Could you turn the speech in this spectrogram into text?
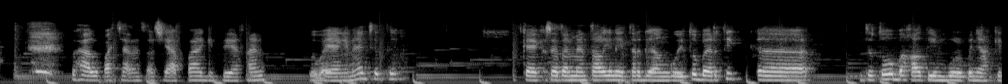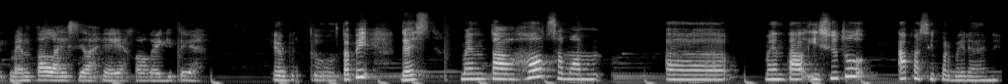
Gue halu pacaran sama siapa gitu ya kan? Gue bayangin aja tuh. Kayak kesehatan mental ini terganggu itu berarti uh, itu tuh bakal timbul penyakit mental lah istilahnya ya kalau kayak gitu ya. Ya betul. Tapi guys mental health sama uh, mental issue tuh apa sih perbedaannya?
